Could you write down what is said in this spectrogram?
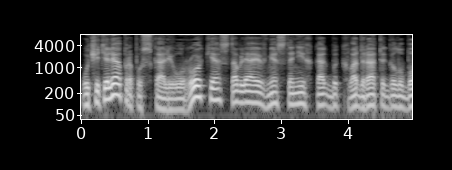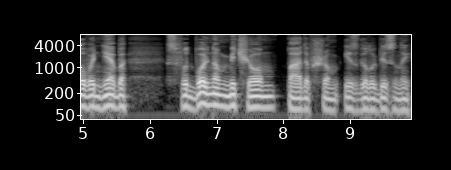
учителя пропускали уроки, оставляя вместо них как бы квадраты голубого неба с футбольным мячом, падавшим из голубизны.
